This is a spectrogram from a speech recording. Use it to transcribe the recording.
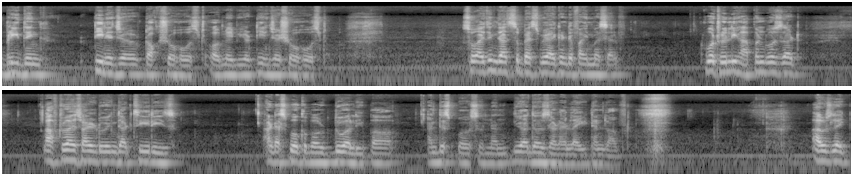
breathing teenager talk show host or maybe a teenager show host. So I think that's the best way I can define myself. What really happened was that after I started doing that series and I spoke about Dua Lipa and this person and the others that I liked and loved, I was like,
